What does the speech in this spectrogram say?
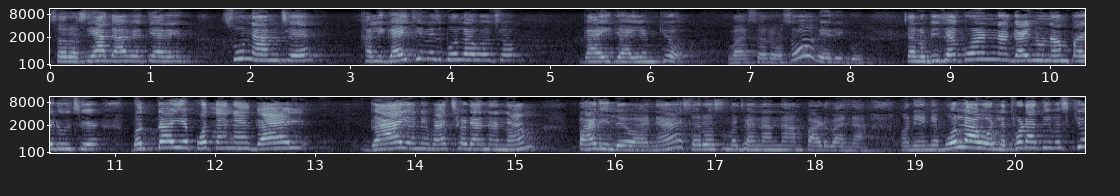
સરસ. યાદ આવે ત્યારે. શું નામ છે? ખાલી ગાયથીને જ બોલાવો છો? ગાય ગાય એમ કયો? વાહ સરસ. હો વેરી ગુડ ચાલો બીજા કોણના ગાયનું નામ પાડ્યું છે? બધાએ પોતાના ગાય ગાય અને વાછડાના નામ પાડી લેવાના. સરસ મજાના નામ પાડવાના. અને એને બોલાવો એટલે થોડા દિવસ કયો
